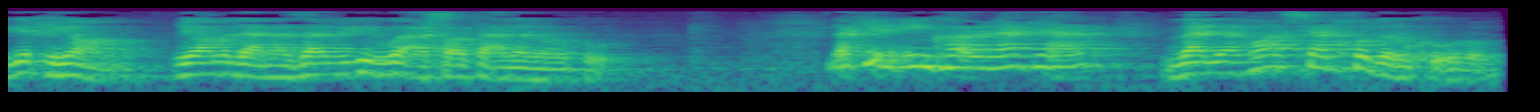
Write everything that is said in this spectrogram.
بگه قیام. قیام در نظر بگی بگو اسات علم رکوع. لکن این کار نکرد و لحاظ کرد خود رکوع رو.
